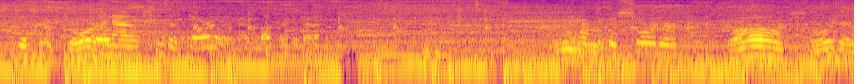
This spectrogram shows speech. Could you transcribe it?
precious? She is just I adorable. know. She's a darling. I love her to death. I have to go shorter. Whoa, shorter.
